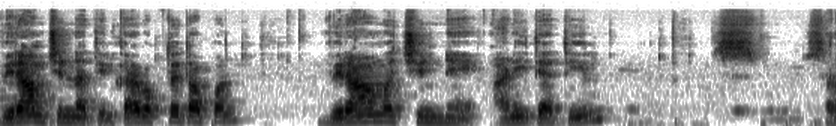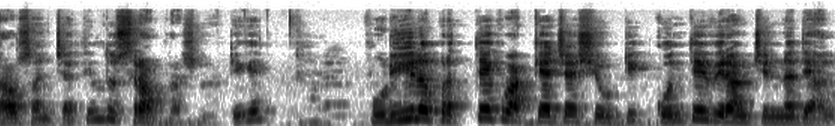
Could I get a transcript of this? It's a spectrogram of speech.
विरामचिन्हातील काय बघतोय आपण? विरामचिन्हे आणि त्यातील स- सराव संचातील दुसरा प्रश्न. ठीक आहे? पुढील प्रत्येक वाक्याच्या शेवटी कोणते विरामचिन्ह द्याल?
